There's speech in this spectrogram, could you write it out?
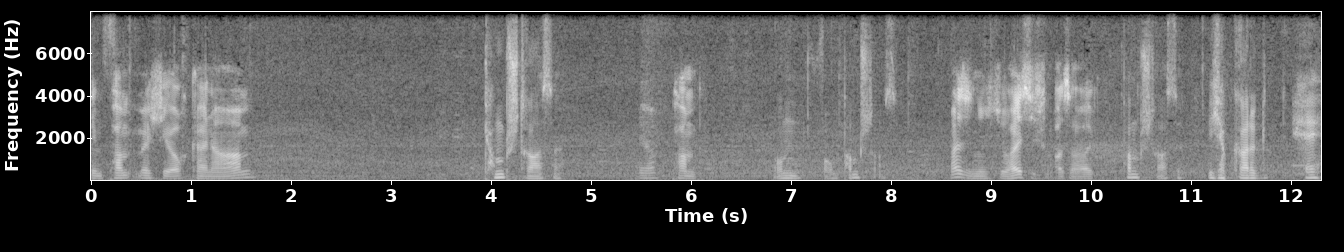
Den Pump möchte ich auch keiner haben. Kampfstraße. Ja, Pump. Warum, warum Pumpstraße? Weiß ich nicht, so heißt die Straße halt. Pumpstraße. Ich habe gerade. ge- Hä?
